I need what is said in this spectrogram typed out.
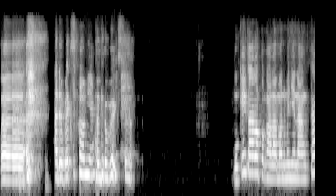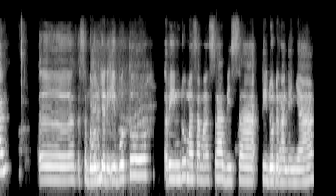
uh, ada backsoundnya. Ada backsound mungkin kalau pengalaman menyenangkan eh, sebelum jadi ibu tuh rindu masa-masa bisa tidur dengan nyenyak,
